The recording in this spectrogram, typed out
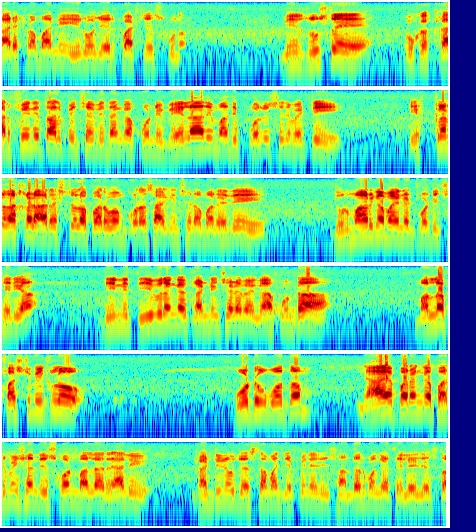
కార్యక్రమాన్ని ఈరోజు ఏర్పాటు చేసుకున్నాం. మీరు చూస్తే ఒక కర్ఫ్యూని తలపించే విధంగా కొన్ని వేలాది మంది పోలీసులు పెట్టి ఎక్కడదక్కడ అరెస్టుల పర్వం కొనసాగించడం అనేది దుర్మార్గమైనటువంటి చర్య. దీన్ని తీవ్రంగా ఖండించడమే కాకుండా మళ్ళా ఫస్ట్ వీక్లో కోర్టుకు పోతాం న్యాయపరంగా పర్మిషన్ తీసుకొని మళ్ళీ ర్యాలీ కంటిన్యూ చేస్తామని చెప్పి నేను ఈ సందర్భంగా తెలియజేస్తూ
